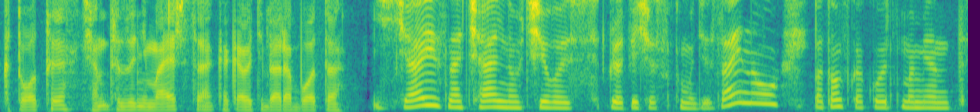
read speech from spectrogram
кто ты, чем ты занимаешься, какая у тебя работа. Я изначально училась графическому дизайну, потом в какой-то момент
